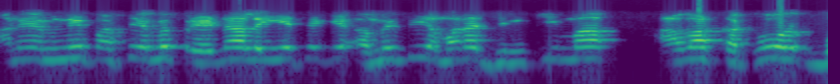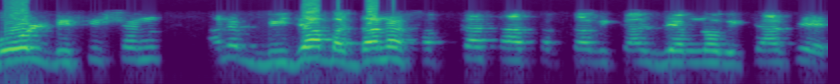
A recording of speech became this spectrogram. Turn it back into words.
અને એમની પાસે અમે પ્રેરણા લઈએ છીએ કે અમે બી અમારા જિંદગીમાં આવા કઠોર બોલ્ડ ડિસિશન અને બીજા બધાના સબકા સાથ, સબકા વિકાસ જે એમનો વિચાર છે,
